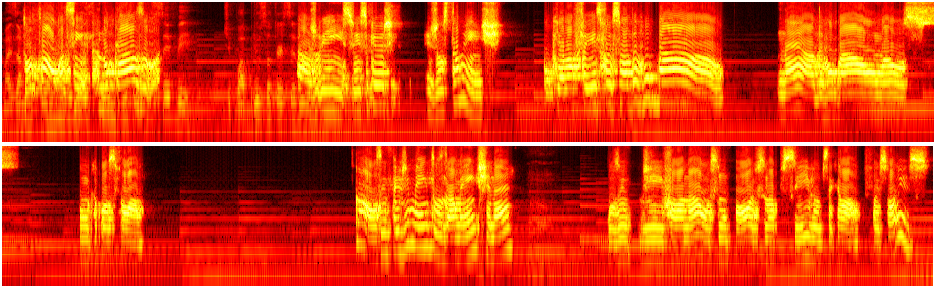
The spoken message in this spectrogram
Mas a total, assim, no caso. Você vê, tipo, abriu seu terceiro. Ah, isso, isso que eu achei. Justamente o que ela fez foi só derrubar, né? Derrubar os meus. Como que eu posso falar? Ah, os impedimentos da mente, né? Os, de falar, não, isso não pode, isso não é possível, não sei o que lá. Foi só isso.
